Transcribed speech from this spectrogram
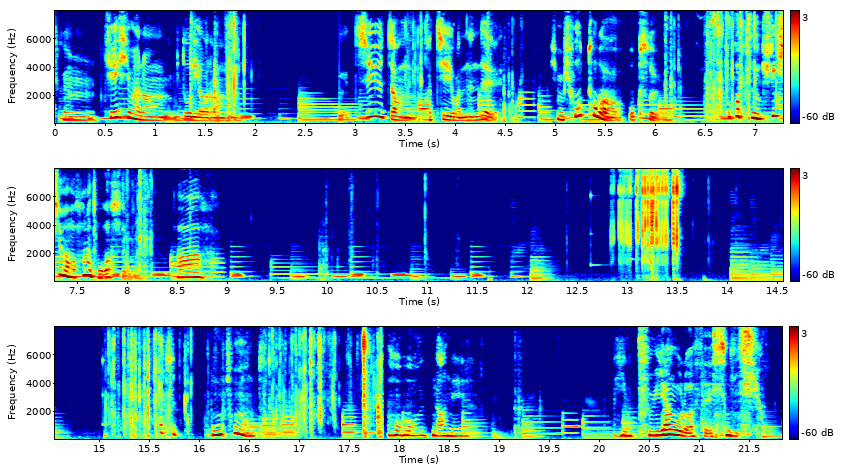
지금 키시마랑 미도리아랑 그 치유장 같이 왔는데 지금 쇼트가 없어요. 똑같은 키시마가 하나 더 갔어요. 아. 엄청 많다. 어 나네. 이거 불량으로 왔어요 심지어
